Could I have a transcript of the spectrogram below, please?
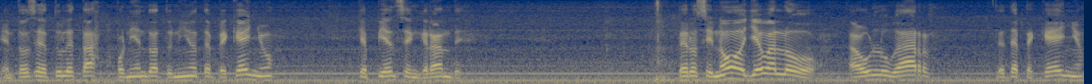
Entonces tú le estás poniendo a tu niño de pequeño que piense en grande. Pero si no, llévalo a un lugar desde pequeño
